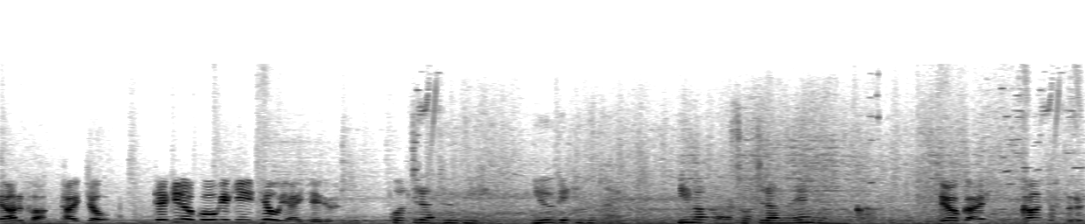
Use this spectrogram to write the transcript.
隊アルファ隊長敵の攻撃に手を焼いている。こちら 2B 遊撃部隊。今からそちらの援護に向かう。了解。感謝する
